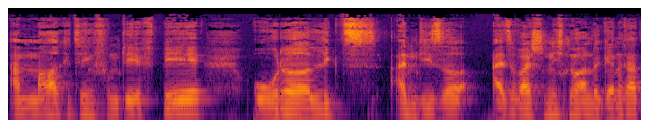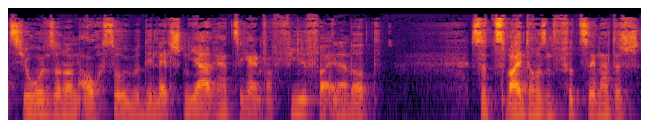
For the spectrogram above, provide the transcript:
am Marketing vom DFB oder liegt es an dieser, also weißt du, nicht nur an der Generation, sondern auch so über die letzten Jahre hat sich einfach viel verändert. Ja so 2014 hat es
